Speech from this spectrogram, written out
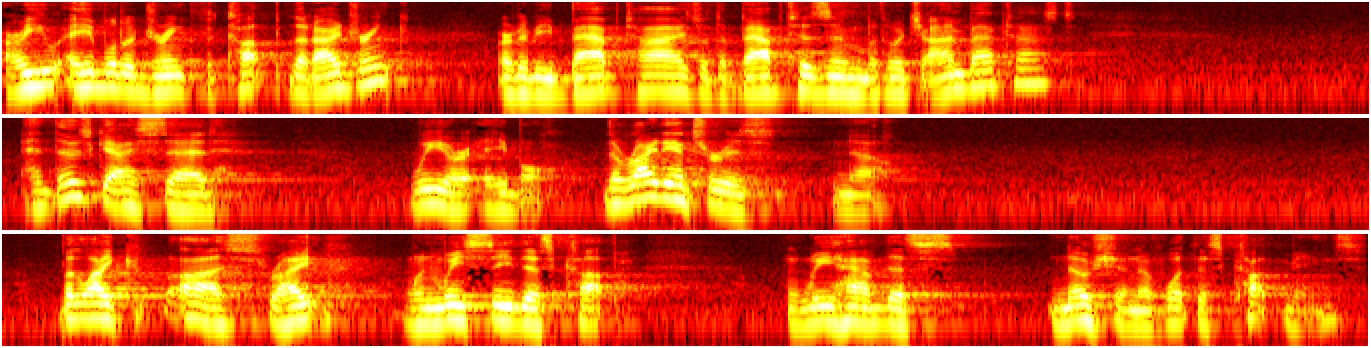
Are you able to drink the cup that I drink, or to be baptized with the baptism with which I'm baptized? And those guys said, We are able. The right answer is no. But like us, right, when we see this cup, we have this notion of what this cup means.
